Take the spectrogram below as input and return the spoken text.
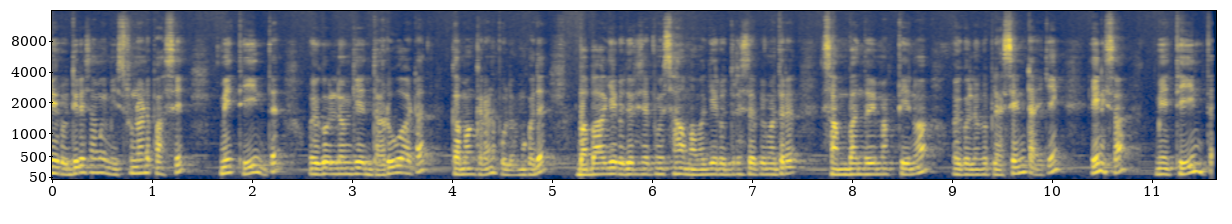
මේ රුධිරය සමග මිශ්‍ර වුණාට පස්සේ මේ තීන්ත ඔයගොල්ලොන්ගේ දරුවාටත් ගමන් කරන්න පුළුවන්. මොකද බබාගේ රුධිර සැපීම සහ මවගේ රුධිර සැපීම අතර සම්බන්ධ වීමක් තියෙනවා ඔයගොල්ලොන්ගේ ප්ලැසෙන්ටා එකෙන්. ඒ නිසා මේ තීන්ත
